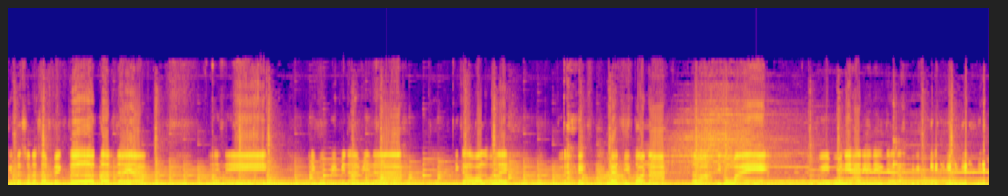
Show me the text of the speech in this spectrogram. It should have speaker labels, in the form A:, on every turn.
A: kita sudah sampai ke Tarjaya. Ini Ibu Mimin Aminah dikawal oleh Gaji Tona sama Ibu Mae. Ibu-ibu nih hari ini jalan.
